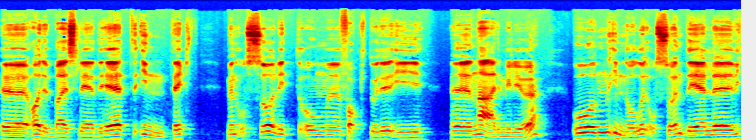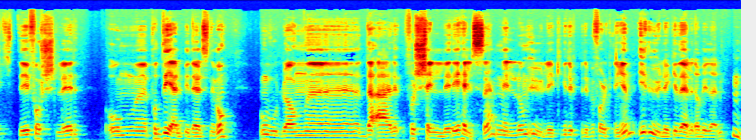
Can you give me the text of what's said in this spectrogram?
arbeidsledighet, inntekt men også litt om eh, faktorer i eh, nærmiljøet. Og den inneholder også en del eh, viktige forskjeller på delbydelsnivå. Om hvordan det er forskjeller i helse mellom ulike grupper i befolkningen i ulike deler av bydelen. Mm.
